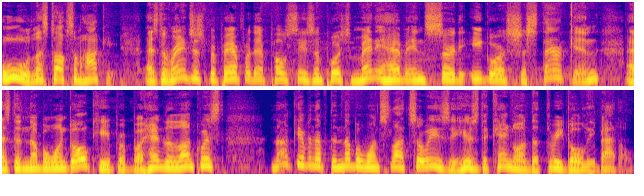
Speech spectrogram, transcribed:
Ooh, let's talk some hockey. As the Rangers prepare for their postseason push, many have inserted Igor Shesterkin as the number one goalkeeper, but Henrik Lundqvist not giving up the number one slot so easy. Here's the king on the three goalie battle.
